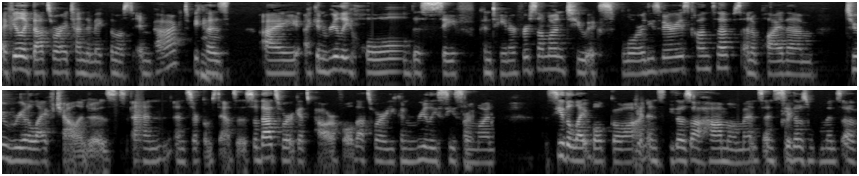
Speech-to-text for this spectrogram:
I feel like that's where I tend to make the most impact because. Mm-hmm. I, I can really hold this safe container for someone to explore these various concepts and apply them to real life challenges and and circumstances. So that's where it gets powerful. That's where you can really see someone right. see the light bulb go on yeah. and see those aha moments and see right. those moments of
